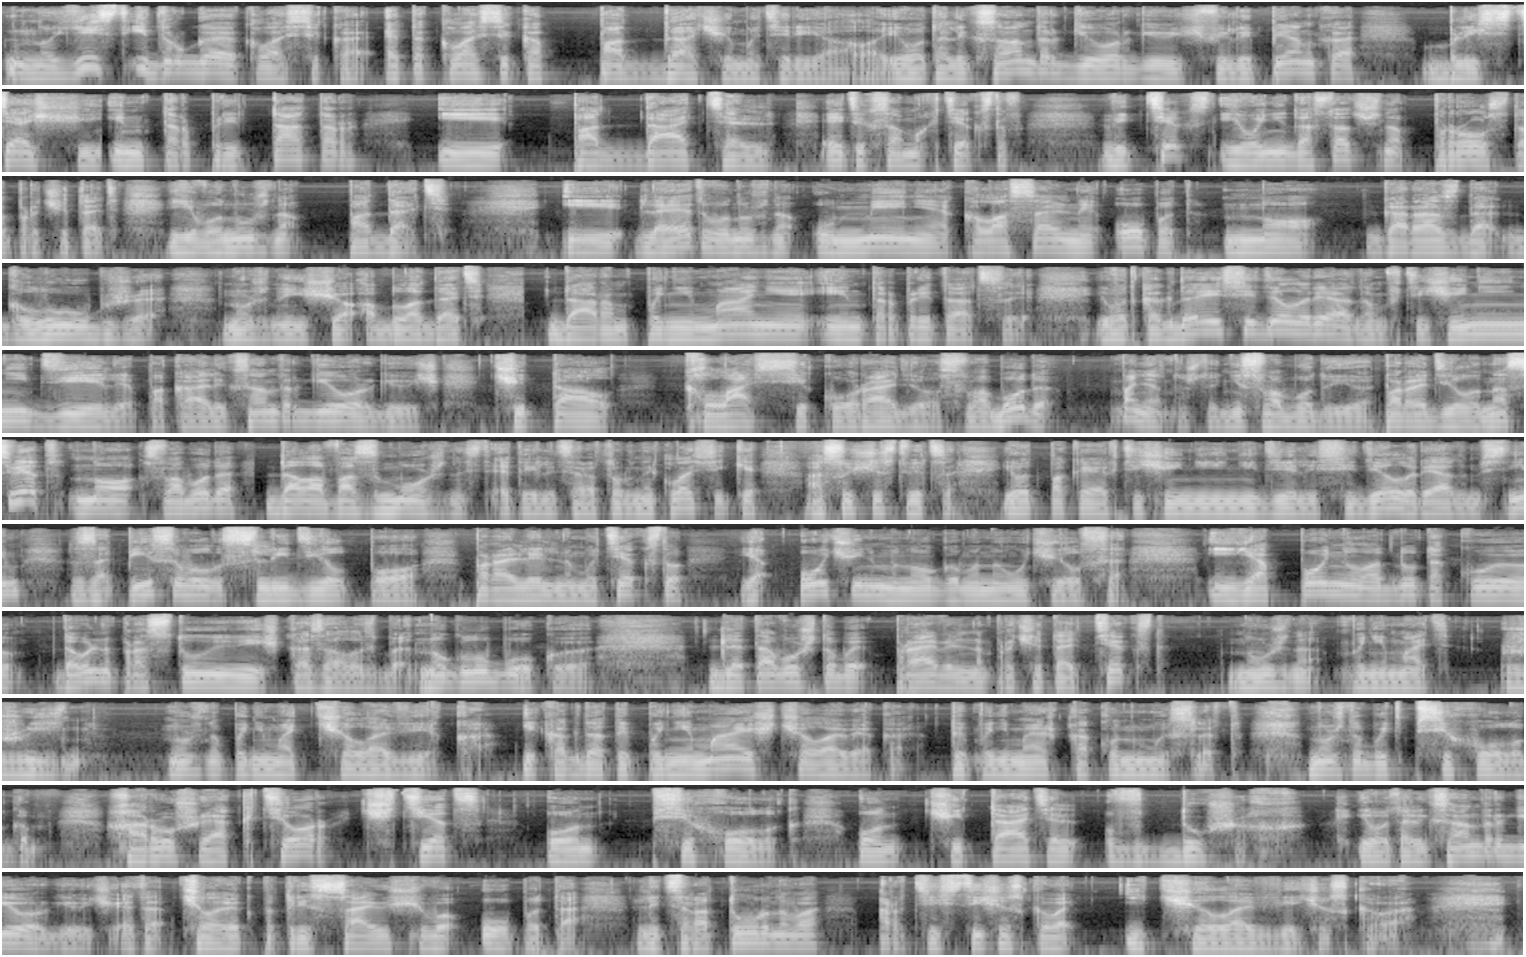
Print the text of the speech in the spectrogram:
Но есть и другая классика. Это классика подачи материала. И вот Александр Георгиевич Филипенко, блестящий интерпретатор и податель этих самых текстов. Ведь текст, его недостаточно просто прочитать, его нужно подать. И для этого нужно умение, колоссальный опыт, но гораздо глубже. Нужно еще обладать даром понимания и интерпретации. И вот когда я сидел рядом в течение недели, пока Александр Георгиевич читал классику «Радио Свобода», Понятно, что не свобода ее породила на свет, но свобода дала возможность этой литературной классике осуществиться. И вот пока я в течение недели сидел рядом с ним, записывал, следил по параллельному тексту, я очень многому научился. И я понял одну такую довольно простую вещь, казалось бы, но глубокую. Для того, чтобы правильно прочитать текст, нужно понимать жизнь нужно понимать человека. И когда ты понимаешь человека, ты понимаешь, как он мыслит. Нужно быть психологом. Хороший актер, чтец, он психолог, он читатель в душах. И вот Александр Георгиевич – это человек потрясающего опыта литературного, артистического и человеческого.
